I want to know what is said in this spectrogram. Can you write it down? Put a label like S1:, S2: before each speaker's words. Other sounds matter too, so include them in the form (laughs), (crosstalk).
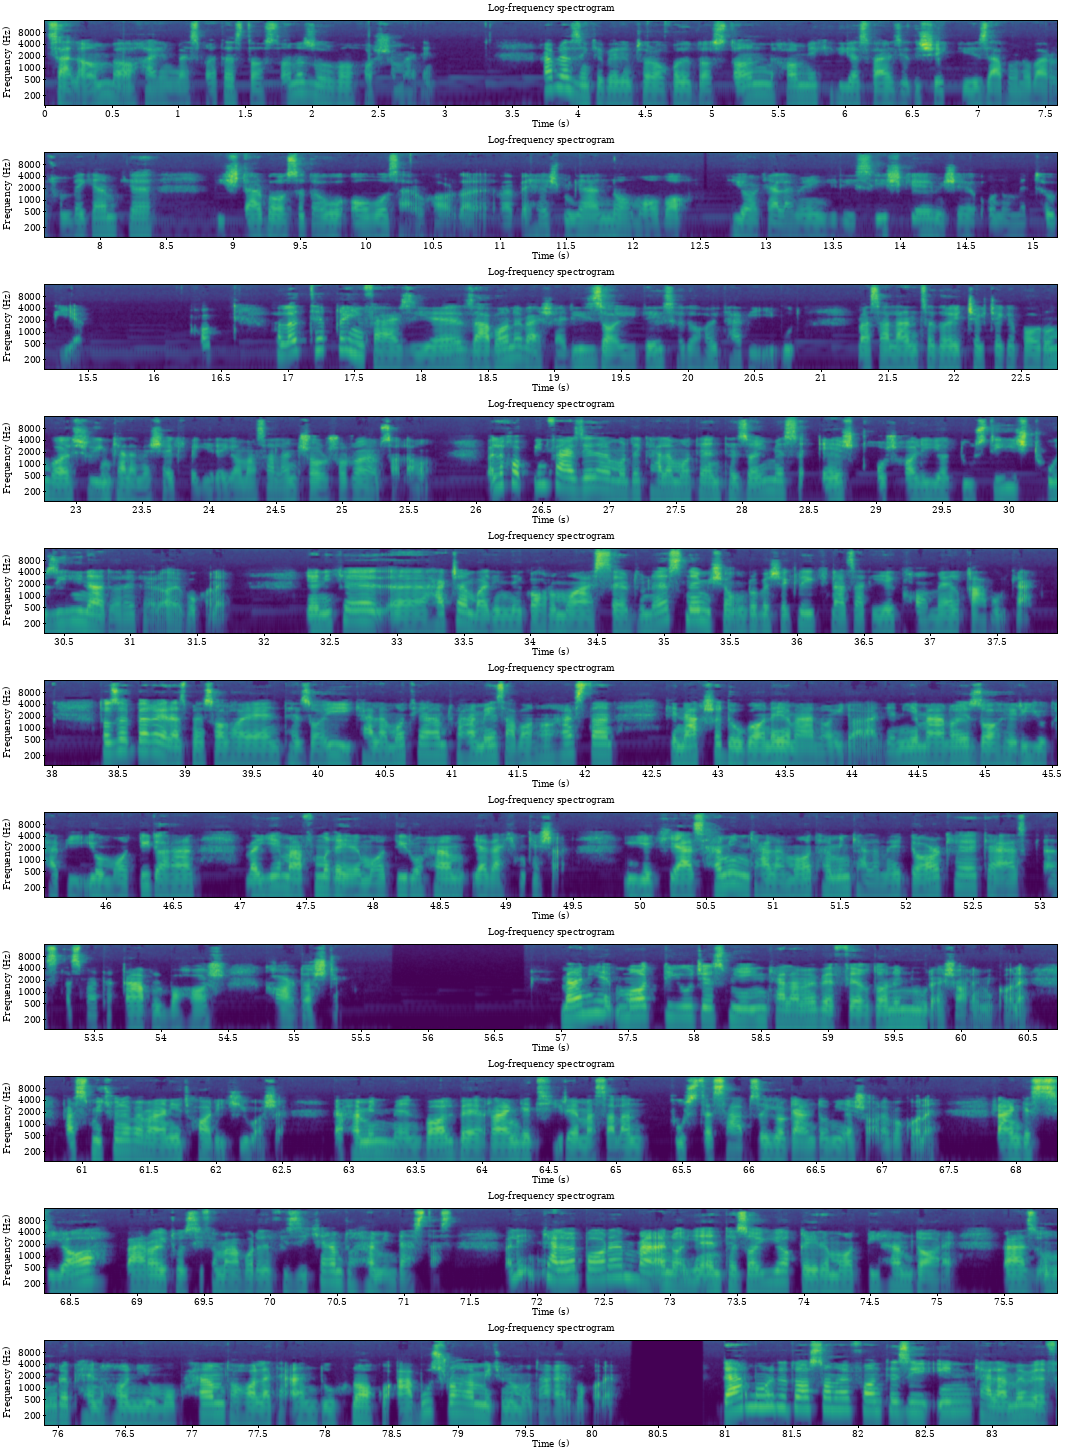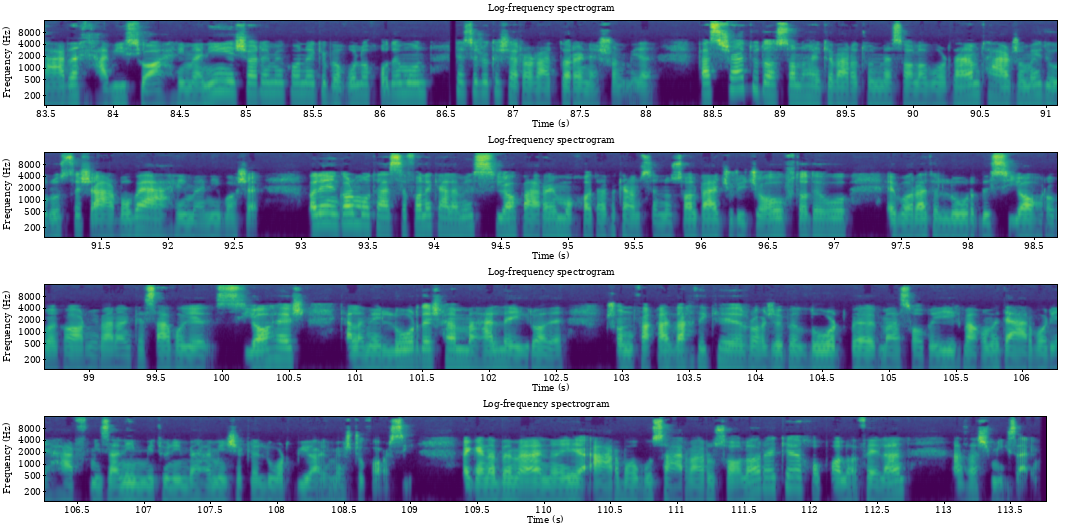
S1: سلام به آخرین قسمت از داستان زربان خوش اومدین. قبل از اینکه بریم سراغ خود داستان می‌خوام یکی دیگه از فرضیات شکلی زبان رو براتون بگم که بیشتر با صدا و آوا سر و کار داره و بهش میگن نامآوا یا کلمه انگلیسیش که میشه اونومتوپیه خب حالا طبق این فرضیه زبان بشری زاییده صداهای طبیعی بود. مثلا صدای چک بارون باعث شد این کلمه شکل بگیره یا مثلا شور شور و ولی خب این فرضیه در مورد کلمات انتظایی مثل عشق خوشحالی یا دوستی هیچ توضیحی نداره که ارائه بکنه. یعنی که هرچند باید این نگاه رو موثر دونست نمیشه اون رو به شکل یک نظریه کامل قبول کرد. تازه به غیر از مثال های انتظایی کلماتی هم تو همه زبان ها هستن که نقش دوگانه معنایی دارن. یعنی یه معنای ظاهری و طبیعی و مادی دارن و یه مفهوم غیر مادی رو هم یدک می‌کشن. یکی از همین کلمات همین کلمه دارکه که از, از قسمت قبل باهاش کار داشتیم. معنی مادی و جسمی این کلمه به فقدان نور اشاره می‌کنه. پس می‌تونه به معنی تاریکی باشه. به همین منوال به رنگ تیره مثلا پوست سبزه یا گندمی اشاره بکنه. رنگ سیاه برای توصیف موارد فیزیکی هم تو همین دست است. ولی این کلمه بار معنایی انتظایی یا غیر مادی هم داره و از امور پنهانی و مبهم تا حالت اندوهناک و عبوس رو هم می‌تونه منتقل بکنه. در مورد های فانتزی این کلمه به فرد خبیس یا اهریمنی اشاره می‌کنه که به قول خودمون کسی رو که شرارت داره نشون میده. پس شاید تو داستانهایی که براتون مثال آوردم ترجمه درستش ارباب اهریمنی باشه. ولی انگار متاسفانه کلمه سیاه برای مخاطب کم سن و سال بدجوری جا افتاده و عبارت لرد سیاه رو به کار می‌برن که سوای سیاهش کلمه لردش هم محل ایراده. چون فقط وقتی که راجع به لرد به مسابقه یک مقام درباری حرف می‌زنیم می‌تونیم به همین شکل لرد بیاریمش تو فارسی. وگرنه به معنای ارباب و سرور و سالاره که خب حالا فعلا ازش میگذریم.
